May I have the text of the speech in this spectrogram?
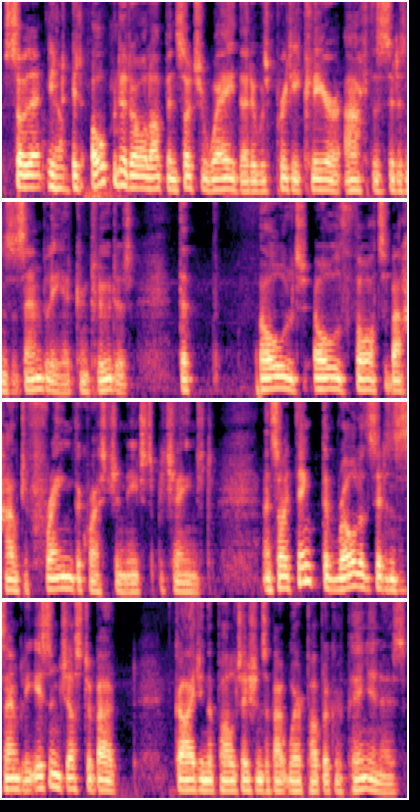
So that it, yeah. it opened it all up in such a way that it was pretty clear after the Citizens' Assembly had concluded that old old thoughts about how to frame the question needed to be changed. And so I think the role of the Citizens' Assembly isn't just about guiding the politicians about where public opinion is.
